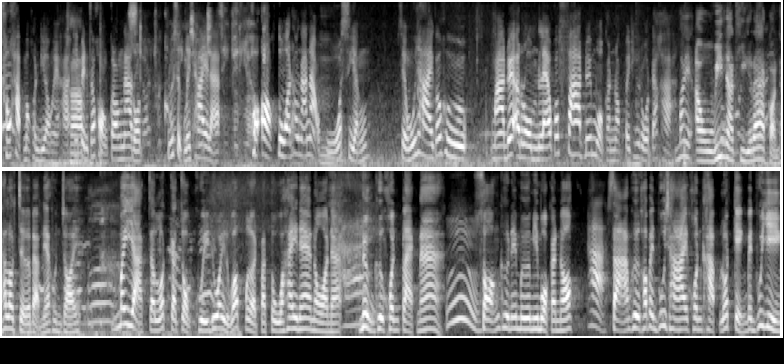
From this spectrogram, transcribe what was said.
เขาขับมาคนเดียวไงคะครับ ที่เป็นเจ้าของกล้องหน้ารถ Start รู้สึกไม่ใช่แล้ว recording emergency พอ video. ออกตัวเท่านั้นอะโอ้โหเสียงเสียงผู้ชายก็คือมาด้วยอารมณ์แล้วก็ฟาดด้วยหมวกกันน็อกไปที่รถอะค่ะ ไม่เอาวินาทีแรกก่อนถ้าเราเจอแบบเนี้ยคุณจอย ไม่อยากจะลดกระจกคุยด้วยหรือว่าเปิดประตูให้แน่นอนนะ ใช่ หนึ่งคือคนแปลกหน้าอืมสองคือในมือมีหมวกกันน็อกค่ะสามคือเขาเป็นผู้ชายคนขับรถเก่งเป็นผู้หญิง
